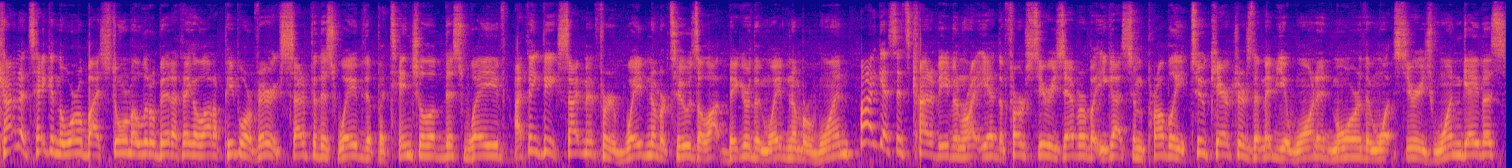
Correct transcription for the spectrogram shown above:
kind of taken the world by storm a little bit. I think a lot of people are very excited for this wave, the potential of this wave. I think the excitement for wave number 2 is a lot bigger than wave number 1. I guess it's kind of even, right? You had the first series ever, but you got some probably two characters that maybe you wanted more than what series 1 gave us.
